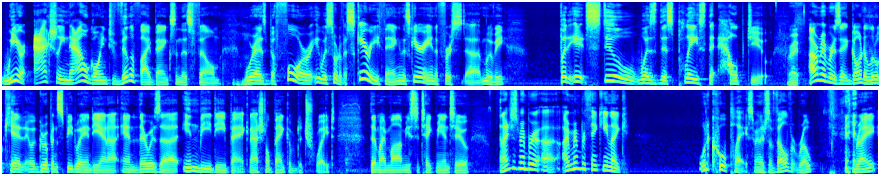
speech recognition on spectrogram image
we are actually now going to vilify banks in this film. Whereas before, it was sort of a scary thing, the scary in the first uh, movie, but it still was this place that helped you. Right. I remember as a going to a little kid, I grew up in Speedway, Indiana, and there was a NBD Bank, National Bank of Detroit, that my mom used to take me into, and I just remember, uh, I remember thinking like, what a cool place. I mean, there's a velvet rope, right?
